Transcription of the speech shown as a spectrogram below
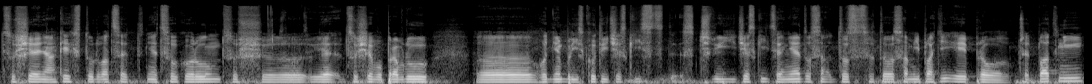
což je nějakých 120 něco korun, což, uh, je, což je opravdu uh, hodně blízko té české český ceně. To, to, to samý platí i pro předplatný.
